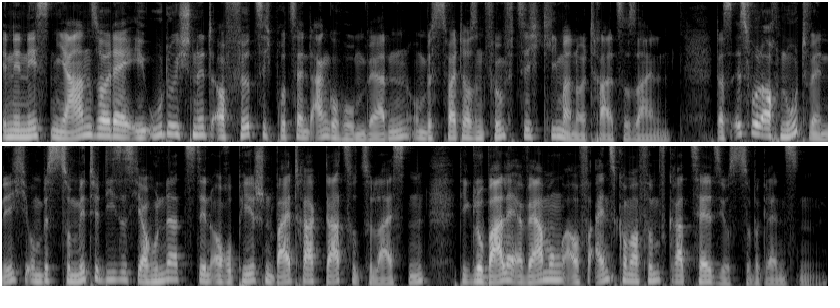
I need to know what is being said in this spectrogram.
In den nächsten Jahren soll der EU-Durchschnitt auf 40 Prozent angehoben werden, um bis 2050 klimaneutral zu sein. Das ist wohl auch notwendig, um bis zur Mitte dieses Jahrhunderts den europäischen Beitrag dazu zu leisten, die globale Erwärmung auf 1,5 Grad Celsius zu begrenzen.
